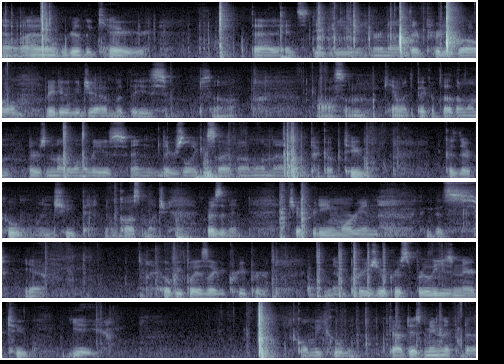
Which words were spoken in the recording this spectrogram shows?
Now, I don't really care that it's DVD or not. They're pretty well, they do a good job with these. So, awesome. Can't wait to pick up the other one. There's another one of these, and there's like a sci fi one that I want to pick up too. Because they're cool and cheap. Don't cost much. Resident. Jeffrey D. Morgan. I think that's, yeah. I hope he plays like a creeper. And I'm pretty sure Christopher Lee's in there too. Yeah. It's gonna be cool. Got this mainly for the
